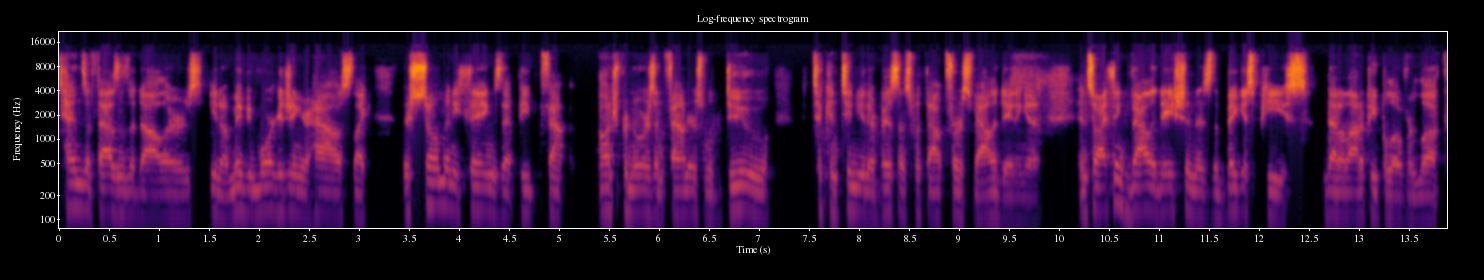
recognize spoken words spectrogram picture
tens of thousands of dollars you know maybe mortgaging your house like there's so many things that people entrepreneurs and founders will do to continue their business without first validating it. And so I think validation is the biggest piece that a lot of people overlook.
